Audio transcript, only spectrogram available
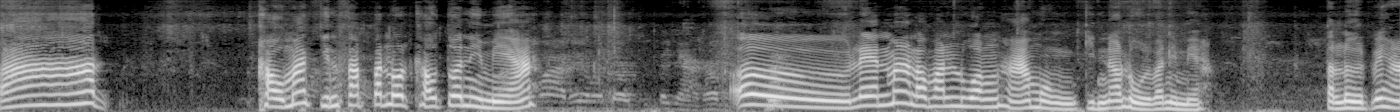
ปาด เขามากินซับปะรดเขาตัวนี่เมียเออแลนมาเรามาลวงหาหมองกินเอาโหลดวันนี้เมียตะเลิดไปหา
